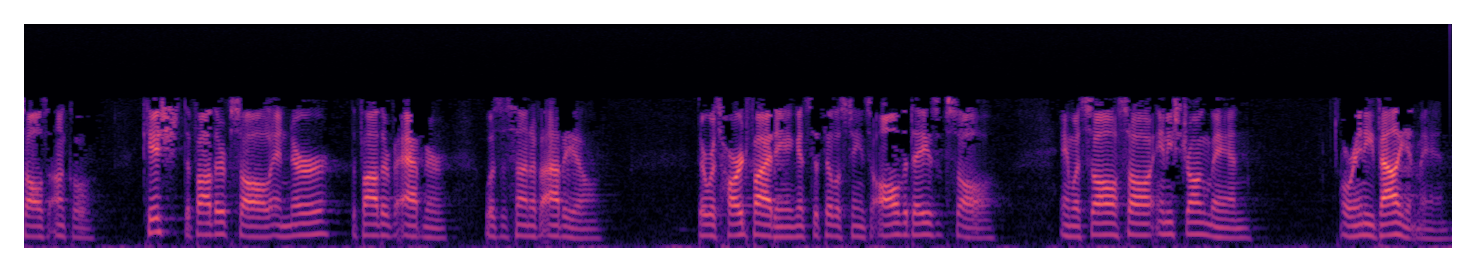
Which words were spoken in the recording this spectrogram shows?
Saul's uncle. Kish, the father of Saul, and Ner, the father of Abner, was the son of Abiel. There was hard fighting against the Philistines all the days of Saul. And when Saul saw any strong man or any valiant man,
